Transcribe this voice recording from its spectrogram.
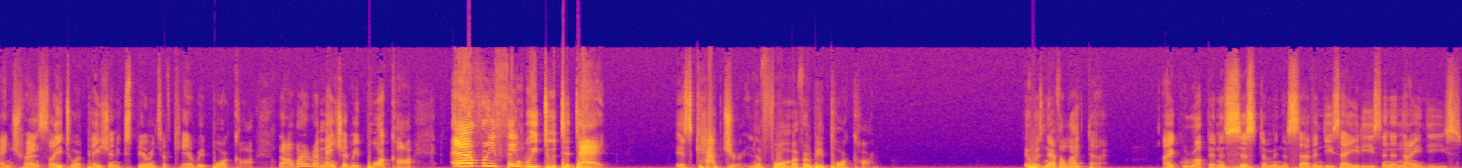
and translate to a patient experience of care report card. Now, I want to mention report card, everything we do today is captured in the form of a report card. It was never like that. I grew up in a system in the 70s, 80s, and the 90s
